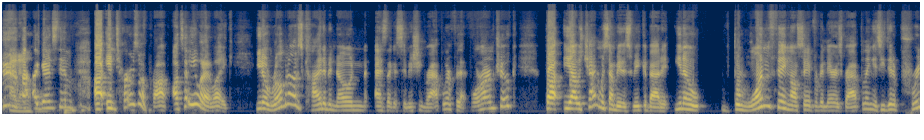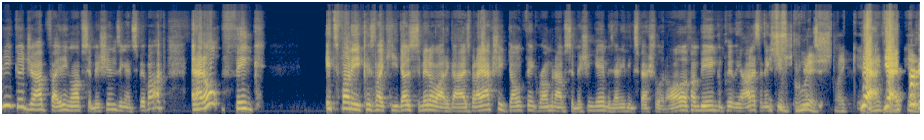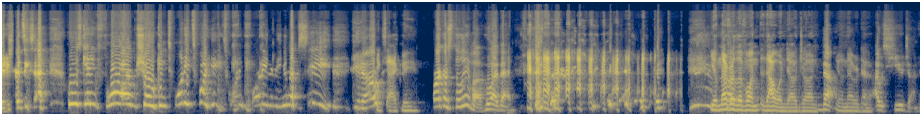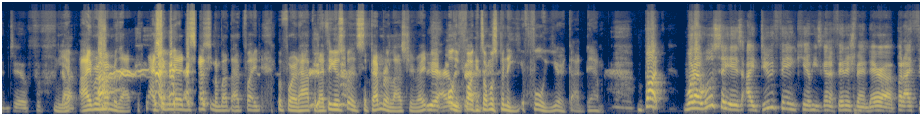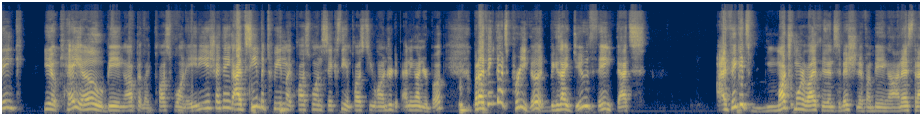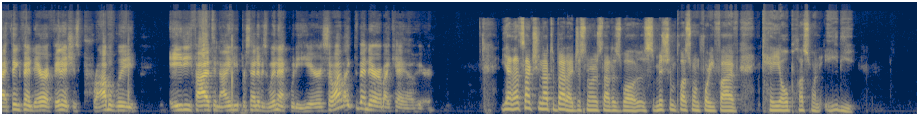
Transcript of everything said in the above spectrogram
know. against him. Uh, in terms of a prop, I'll tell you what I like. You know, Romanov's kind of been known as like a submission grappler for that forearm choke. But yeah, I was chatting with somebody this week about it. You know, the one thing I'll say for Vanderaa's grappling is he did a pretty good job fighting off submissions against Spivak. And I don't think it's funny because like he does submit a lot of guys, but I actually don't think Romanov's submission game is anything special at all. If I'm being completely honest, I think it's just brutish. Like yeah, yeah, yeah, brutish. That's exactly who's getting forearm choke in 2020, 2020 in the UFC. You know exactly. Marcos de Lima, who I bet. You'll never live one that one down, John. No, you'll never do. No, I was huge on him too. yep, I remember that. I think we had a discussion about that fight before it happened. I think it was September last year, right? Yeah. Holy fuck! It's almost been a full year. God damn. But what I will say is, I do think you know he's going to finish Vanderaa, but I think you know KO being up at like plus 180 ish. I think I've seen between like plus 160 and plus 200 depending on your book, but I think that's pretty good because I do think that's I think it's much more likely than submission, if I'm being honest. And I think Vanderaa finish is probably 85 to 90% of his win equity here. So I like the Vanderaa by KO here. Yeah, that's actually not too bad. I just noticed that as well. Submission plus 145, KO plus 180.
